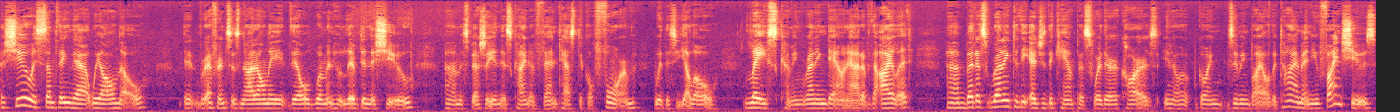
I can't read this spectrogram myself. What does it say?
A shoe is something that we all know. It references not only the old woman who lived in the shoe, um, especially in this kind of fantastical form with this yellow lace coming running down out of the eyelet, um, but it's running to the edge of the campus where there are cars, you know, going zooming by all the time, and you find shoes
